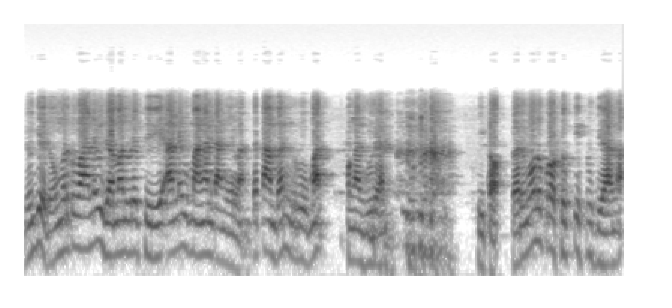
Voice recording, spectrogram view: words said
Dong gitu, mertua nih zaman urip dewan nih mangan kangelan, ketambahan rumah pengangguran. Kita, bareng ngono produktif tuh dia anak.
